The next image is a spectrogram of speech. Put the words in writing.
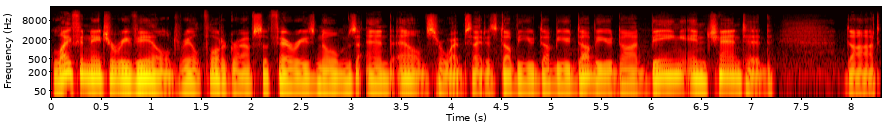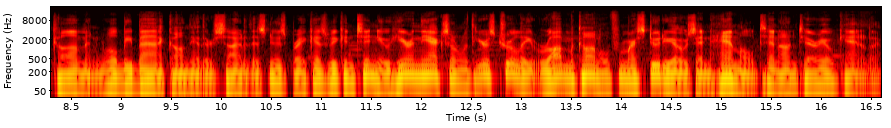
Life in Nature Revealed Real Photographs of Fairies, Gnomes, and Elves. Her website is www.beingenchanted.com. And we'll be back on the other side of this news break as we continue here in the Zone with yours truly, Rob McConnell, from our studios in Hamilton, Ontario, Canada.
